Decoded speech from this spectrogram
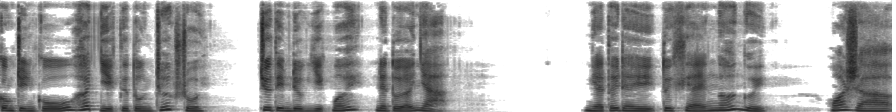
Công trình cũ hết việc từ tuần trước rồi. Chưa tìm được việc mới, nên tôi ở nhà. Nghe tới đây, tôi khẽ ngớ người. Hóa ra,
